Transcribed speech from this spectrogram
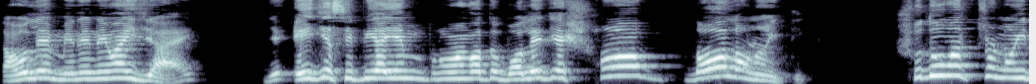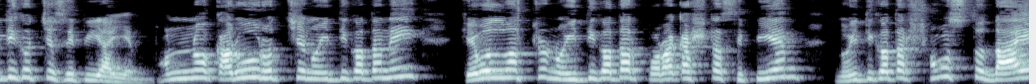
তাহলে মেনে নেওয়াই যায় যে এই যে সিপিআইএম ক্রমাগত বলে যে সব দল অনৈতিক। শুধুমাত্র নৈতিক হচ্ছে সিপিআইএম। অন্য কারুর হচ্ছে নৈতিকতা নেই। কেবলমাত্র নৈতিকতার পরাকাষ্ঠা সিপিএম, নৈতিকতার সমস্ত দায়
